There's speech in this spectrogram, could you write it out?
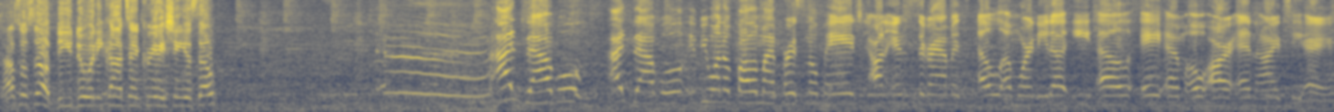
That's what's up. Do you do any content creation yourself? Uh, I dabble. I dabble. If you want to follow my personal page on Instagram, it's El Amornita, E L A M O R N I T A.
